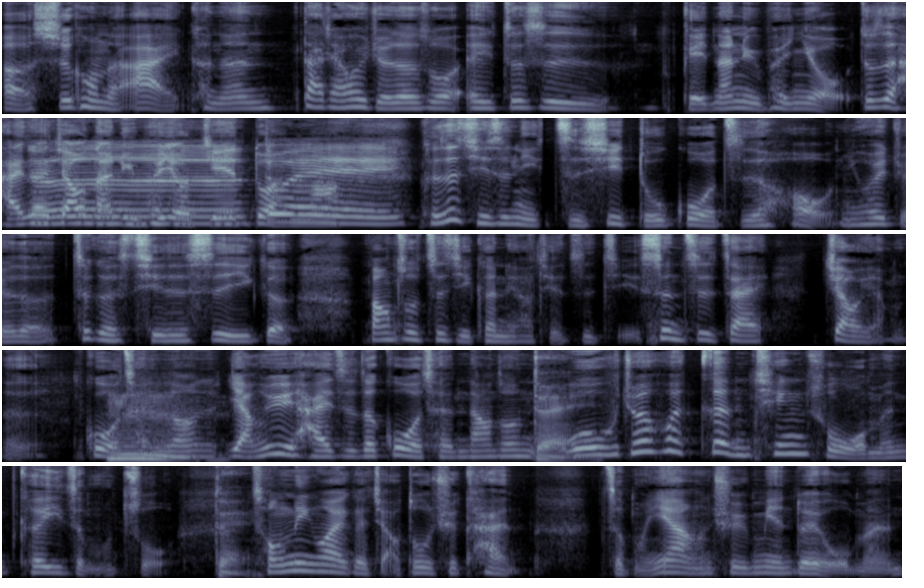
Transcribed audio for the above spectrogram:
呃，失控的爱，可能大家会觉得说，哎、欸，这是给男女朋友，就是还在交男女朋友阶段吗？嗯、可是其实你仔细读过之后，你会觉得这个其实是一个帮助自己更了解自己，甚至在教养的过程中，养、嗯、育孩子的过程当中，对我觉得会更清楚我们可以怎么做。对，从另外一个角度去看，怎么样去面对我们，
